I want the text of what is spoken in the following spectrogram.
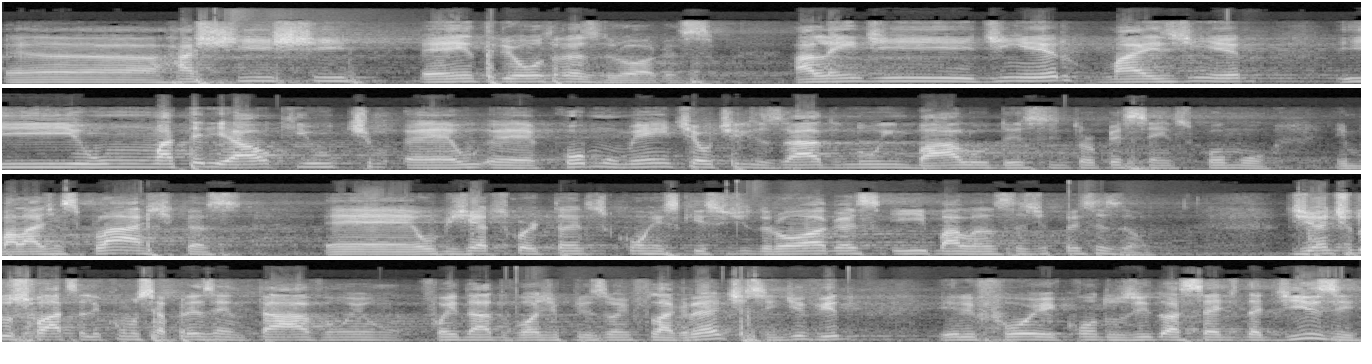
é, rachixe, entre outras drogas. Além de dinheiro, mais dinheiro e um material que é, é, comumente é utilizado no embalo desses entorpecentes, como embalagens plásticas, é, objetos cortantes com resquício de drogas e balanças de precisão. Diante dos fatos ali como se apresentavam, foi dado voz de prisão em flagrante esse indivíduo. Ele foi conduzido à sede da DIZE,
